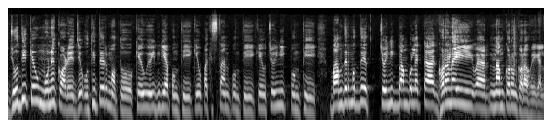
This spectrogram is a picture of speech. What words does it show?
যদি কেউ মনে করে যে অতীতের মতো কেউ ইন্ডিয়াপন্থী, কেউ পাকিস্তানপন্থী, কেউ চৈনিকপন্থী, বামদের মধ্যে চৈনিক বাম বলে একটা ঘরানাই নামকরণ করা হয়ে গেল।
